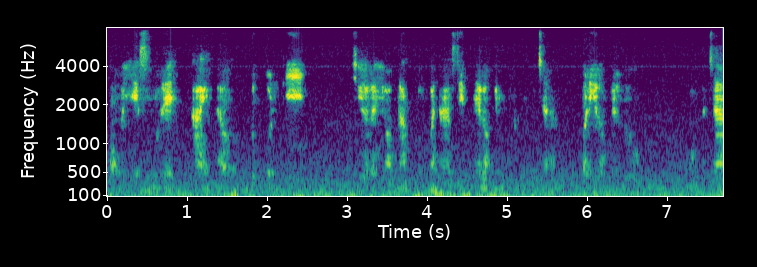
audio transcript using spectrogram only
ของพระเยซูได้ไถ่แล้วทุกคนที่เชื่อและยอมรับมีปัญหาสิทธิ์ให้เราเป็นคนพระเจ้าวันนี้เราเป็นลูกของพระเจ้า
